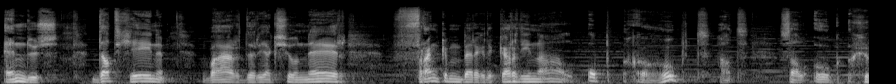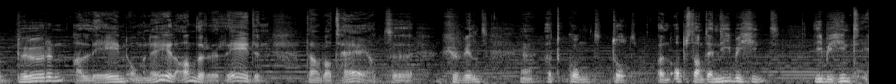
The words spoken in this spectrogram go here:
En dus datgene waar de reactionair Frankenberg, de kardinaal, op gehoopt had, zal ook gebeuren alleen om een heel andere reden dan wat hij had uh, gewild. het komt tot een opstand en die begint. Die begint, in,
